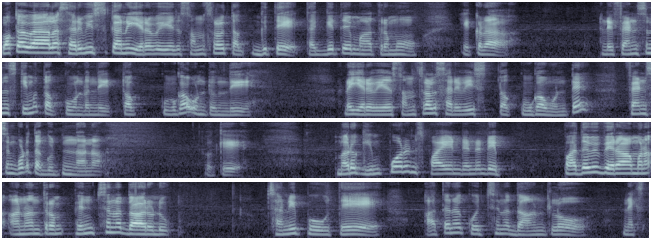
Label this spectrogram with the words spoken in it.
ఒకవేళ సర్వీస్ కానీ ఇరవై ఐదు సంవత్సరాలు తగ్గితే తగ్గితే మాత్రము ఇక్కడ అంటే పెన్షన్ స్కీమ్ తక్కువ ఉంటుంది తక్కువగా ఉంటుంది. అంటే ఇరవై ఐదు సంవత్సరాల సర్వీస్ తక్కువగా ఉంటే పెన్షన్ కూడా తగ్గుతుంది అన్న ఓకే. మరొక ఇంపార్టెన్స్ పాయింట్ ఏంటంటే పదవి విరామణ అనంతరం పెన్షన్దారుడు చనిపోతే అతనికి వచ్చిన దాంట్లో నెక్స్ట్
